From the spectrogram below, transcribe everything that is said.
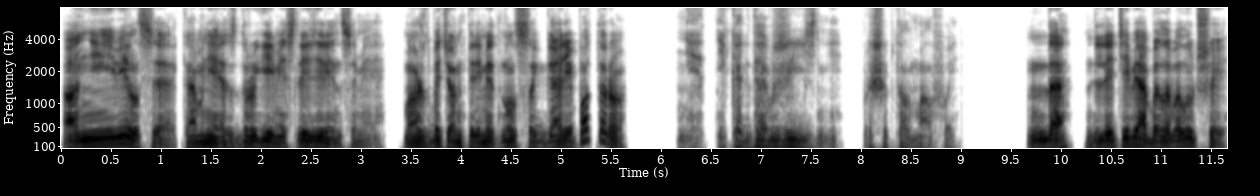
Он не явился ко мне с другими слизеринцами. Может быть, он переметнулся к Гарри Поттеру? — Нет, никогда в жизни, — прошептал Малфой. — Да, для тебя было бы лучше,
